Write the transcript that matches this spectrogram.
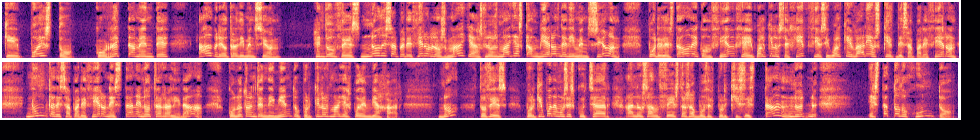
que puesto correctamente abre otra dimensión. Entonces, no desaparecieron los mayas, los mayas cambiaron de dimensión por el estado de conciencia, igual que los egipcios, igual que varios que desaparecieron. Nunca desaparecieron, están en otra realidad, con otro entendimiento. ¿Por qué los mayas pueden viajar? ¿No? Entonces, ¿por qué podemos escuchar a los ancestros a voces? Porque están, no, está todo junto.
